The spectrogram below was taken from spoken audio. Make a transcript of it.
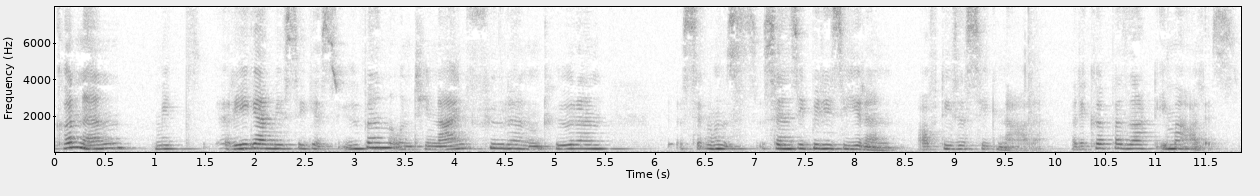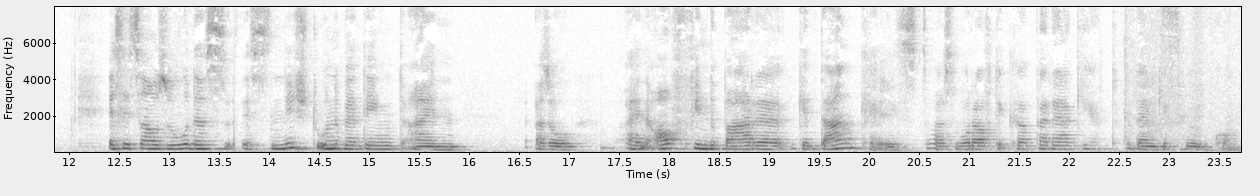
können mit regelmäßiges Üben und hineinfühlen und hören uns sensibilisieren auf diese Signale. Weil der Körper sagt immer alles. Es ist auch so, dass es nicht unbedingt ein, also ein auffindbarer Gedanke ist, was, worauf der Körper reagiert oder ein Gefühl kommt.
